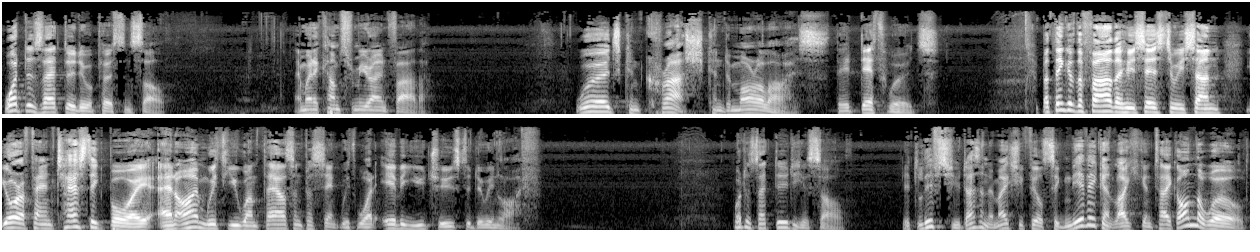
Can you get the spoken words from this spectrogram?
What does that do to a person's soul? and when it comes from your own father. Words can crush, can demoralize. They're death words. But think of the father who says to his son, You're a fantastic boy, and I'm with you 1000% with whatever you choose to do in life. What does that do to your soul? It lifts you, doesn't it? It makes you feel significant, like you can take on the world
